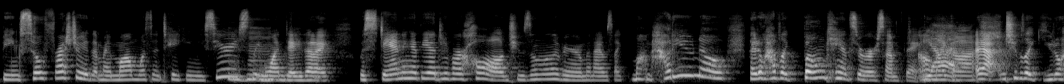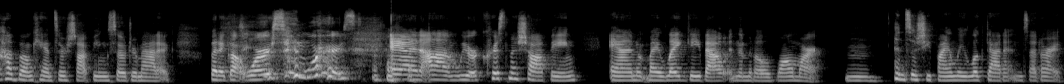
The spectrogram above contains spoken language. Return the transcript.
being so frustrated that my mom wasn't taking me seriously Mhm, one day that I was standing at the edge of our hall and she was in the living room and I was like, Mom, how do you know that I don't have like bone cancer or something? Oh my Yeah. gosh. Yeah, and she was like, "You don't have bone cancer. Stop being so dramatic." But it got worse and worse. And um, we were Christmas shopping, and my leg gave out in the middle of Walmart. Mm. And so she finally looked at it and said, "All right,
